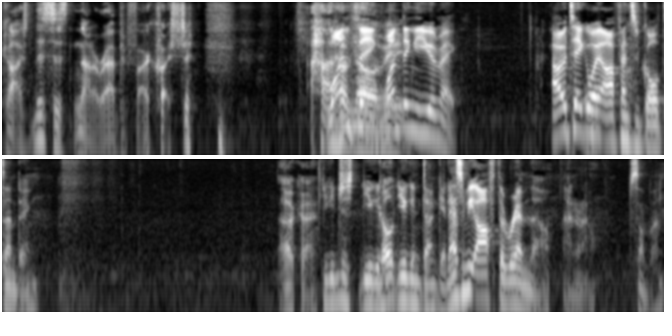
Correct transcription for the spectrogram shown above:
gosh, this is not a rapid fire question. I One thing, one thing that you would make. I would take away offensive goaltending. Okay, You can just you can Goal- you can dunk it. It has to be off the rim though. I don't know something.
